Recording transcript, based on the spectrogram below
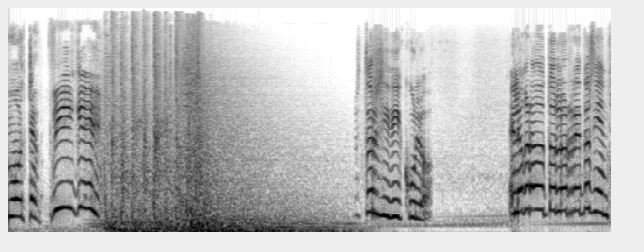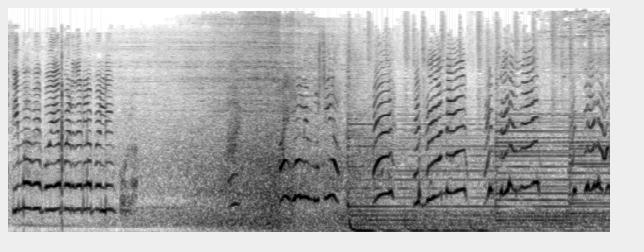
como te pille. Esto es ridículo. He logrado todos los retos y encima me voy a perder la película. ¡Ay, ay la limusina! ¡Eh! ¡Espérame! ¡Espérame! ¡Espérame!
